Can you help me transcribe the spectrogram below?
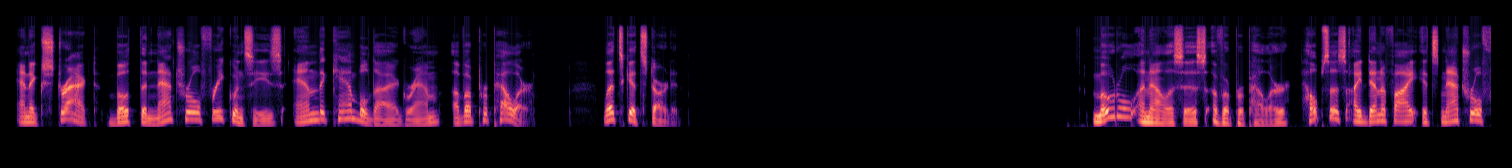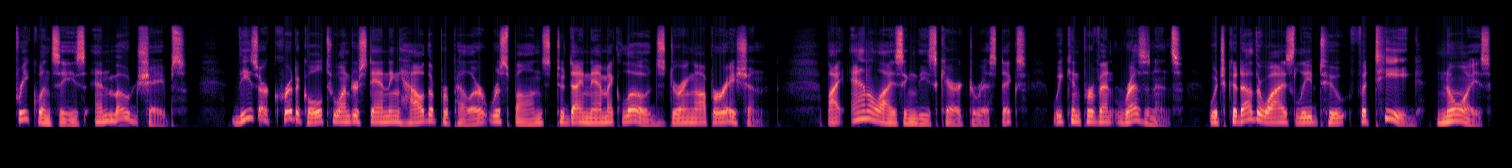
and extract both the natural frequencies and the Campbell diagram of a propeller. Let's get started. Modal analysis of a propeller helps us identify its natural frequencies and mode shapes. These are critical to understanding how the propeller responds to dynamic loads during operation. By analyzing these characteristics, we can prevent resonance, which could otherwise lead to fatigue, noise,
